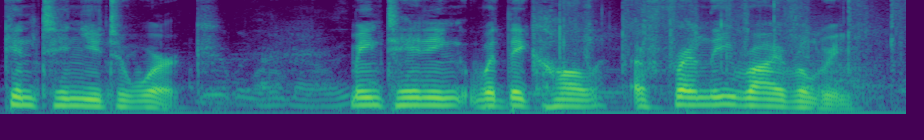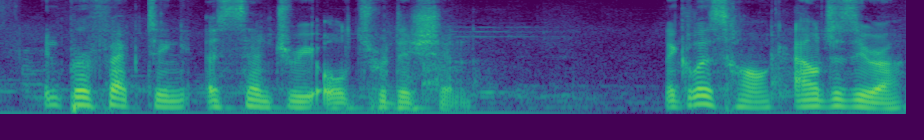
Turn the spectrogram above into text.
continue to work, maintaining what they call a friendly rivalry in perfecting a century old tradition. Nicolas Haque, Al Jazeera,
